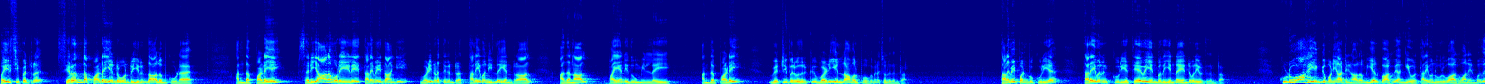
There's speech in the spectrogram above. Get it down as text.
பயிற்சி பெற்ற சிறந்த படை என்று ஒன்று இருந்தாலும் கூட அந்த படையை சரியான முறையிலே தலைமை தாங்கி வழிநடத்துகின்ற தலைவன் இல்லை என்றால் அதனால் பயன் எதுவும் இல்லை. அந்த படை வெற்றி பெறுவதற்கு வழி இல்லாமல் போகும் என சொல்லுகின்றார். தலைமை பண்புக்குரிய தலைவனுக்குரிய தேவை என்பது என்ன என்று வலியுறுத்துகின்றார். குழுவாக எங்கு பணியாற்றினாலும் இயல்பாகவே அங்கே ஒரு தலைவன் உருவாகுவான் என்பது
